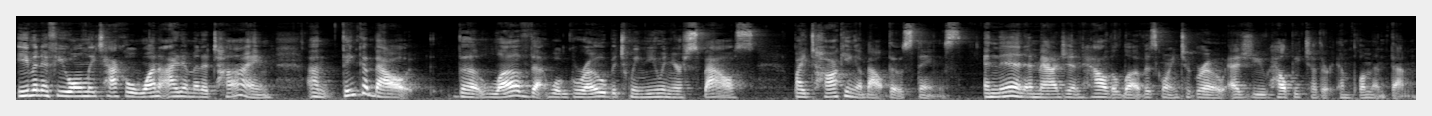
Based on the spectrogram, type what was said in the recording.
Even if you only tackle one item at a time, um, think about the love that will grow between you and your spouse by talking about those things. And then imagine how the love is going to grow as you help each other implement them.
